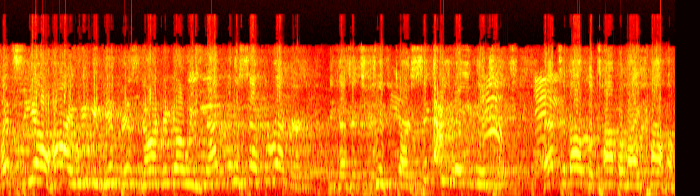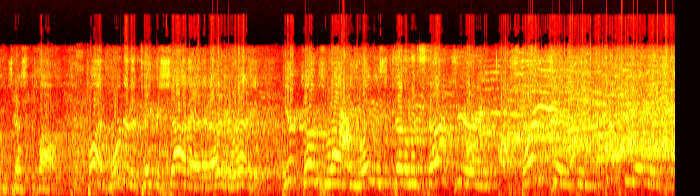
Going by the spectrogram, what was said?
Let's see how high we can get this dog to go. He's not going to set the record because it's 50 or 68 inches. That's about the top of my column, just about. But we're going to take a shot at it. Are you ready? Here comes Rocky. Ladies and gentlemen, start cheering, start chanting, 58 inches.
